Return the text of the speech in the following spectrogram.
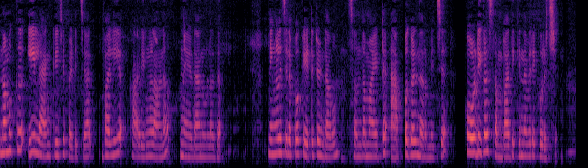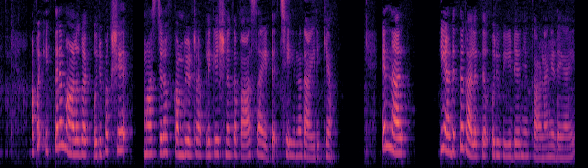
നമുക്ക് ഈ ലാംഗ്വേജ് പഠിച്ചാൽ വലിയ കാര്യങ്ങളാണ് നേടാനുള്ളത്. നിങ്ങൾ ചിലപ്പോൾ കേട്ടിട്ടുണ്ടാവും സ്വന്തമായിട്ട് ആപ്പുകൾ നിർമ്മിച്ച് കോടികൾ സമ്പാദിക്കുന്നവരെക്കുറിച്ച്. അപ്പോൾ ഇത്തരം ആളുകൾ ഒരുപക്ഷെ മാസ്റ്റർ ഓഫ് കമ്പ്യൂട്ടർ ആപ്ലിക്കേഷനൊക്കെ പാസ്സായിട്ട് ചെയ്യുന്നതായിരിക്കാം. എന്നാൽ ഈ അടുത്ത കാലത്ത് ഒരു വീഡിയോ ഞാൻ കാണാനിടയായി.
